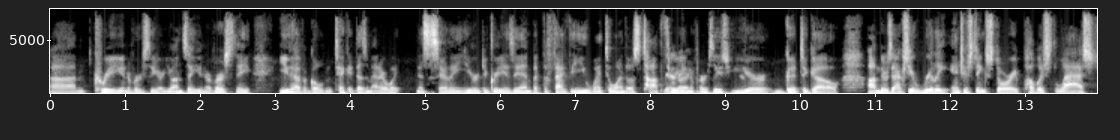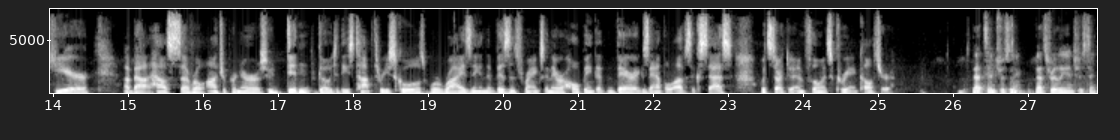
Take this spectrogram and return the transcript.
um, Korea University, or Yonsei University, you have a golden ticket. It doesn't matter what necessarily your degree is in, but the fact that you went to one of those top three right. universities, you're good to go. Um, there's actually a really interesting story published last year about how several entrepreneurs who didn't go to these top three schools were rising in the business ranks, and they were hoping that their example of success would start to influence Korean culture. That's interesting. That's really interesting.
